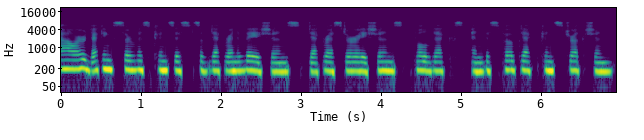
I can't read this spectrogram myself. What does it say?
Our decking service consists of deck renovations, deck restorations, pool decks, and bespoke deck construction.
